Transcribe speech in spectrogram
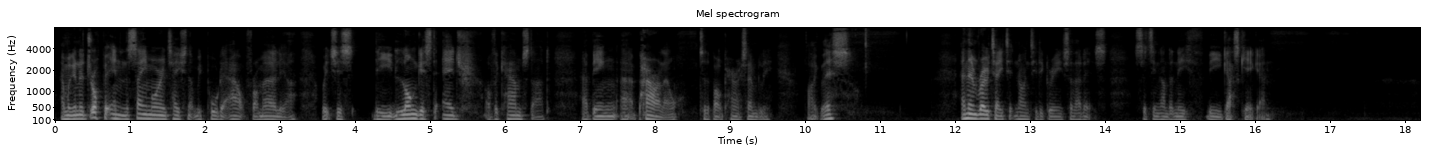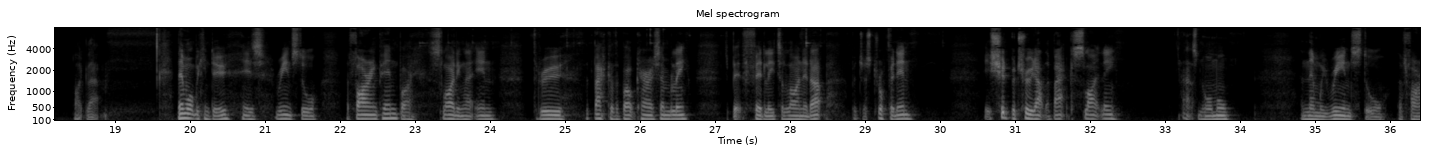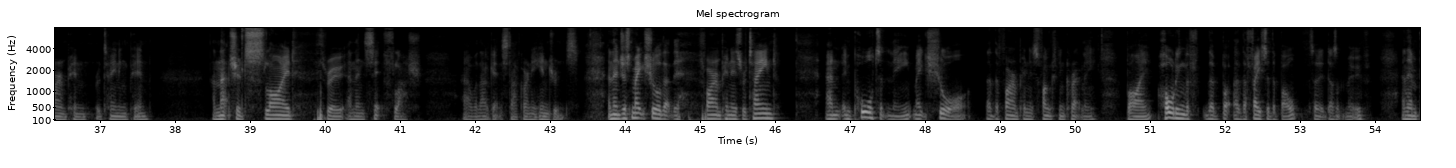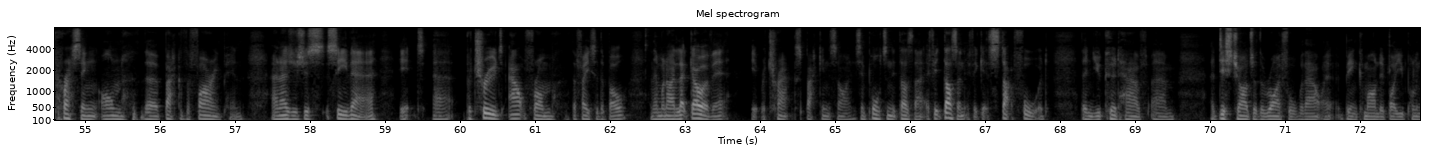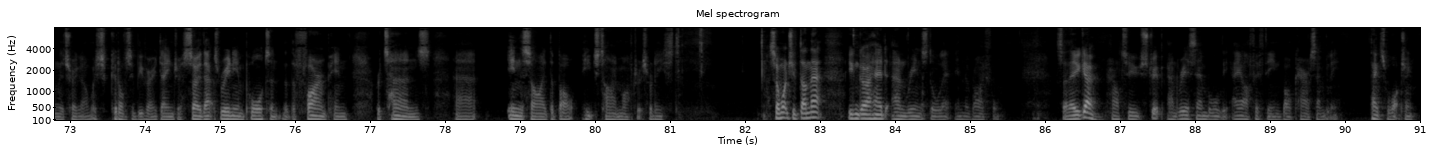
And we're going to drop it in in the same orientation that we pulled it out from earlier, which is the longest edge of the cam stud uh, being uh, parallel to the bolt carrier assembly, like this. And then rotate it 90 degrees so that it's sitting underneath the gas key again like that. Then what we can do is reinstall the firing pin by sliding that in through the back of the bolt carrier assembly. It's a bit fiddly to line it up, but just drop it in. It should protrude out the back slightly. That's normal. And then we reinstall the firing pin, retaining pin. And that should slide through and then sit flush uh, without getting stuck or any hindrance. And then just make sure that the firing pin is retained and importantly, make sure that the firing pin is functioning correctly by holding the the, uh, the face of the bolt so it doesn't move, and then pressing on the back of the firing pin. And as you just see there, it uh, protrudes out from the face of the bolt, and then when I let go of it, it retracts back inside. It's important it does that. If it doesn't, if it gets stuck forward, then you could have um, a discharge of the rifle without it being commanded by you pulling the trigger, which could obviously be very dangerous. So that's really important that the firing pin returns uh, inside the bolt each time after it's released. So once you've done that, you can go ahead and reinstall it in the rifle. So there you go, how to strip and reassemble the AR-15 bolt carrier assembly. Thanks for watching.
